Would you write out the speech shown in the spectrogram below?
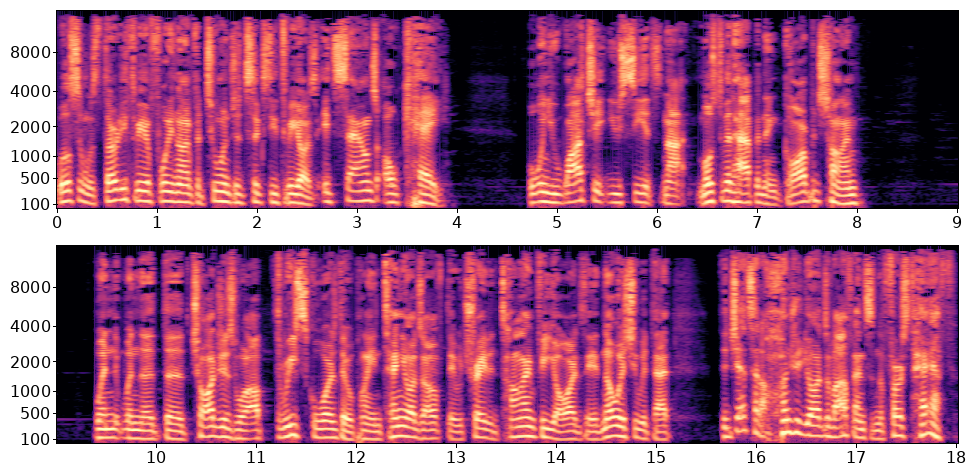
Wilson was 33 of 49 for 263 yards. It sounds okay. But when you watch it, you see it's not. Most of it happened in garbage time. When when the, the Chargers were up three scores, they were playing 10 yards off. They were traded time for yards. They had no issue with that. The Jets had 100 yards of offense in the first half.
